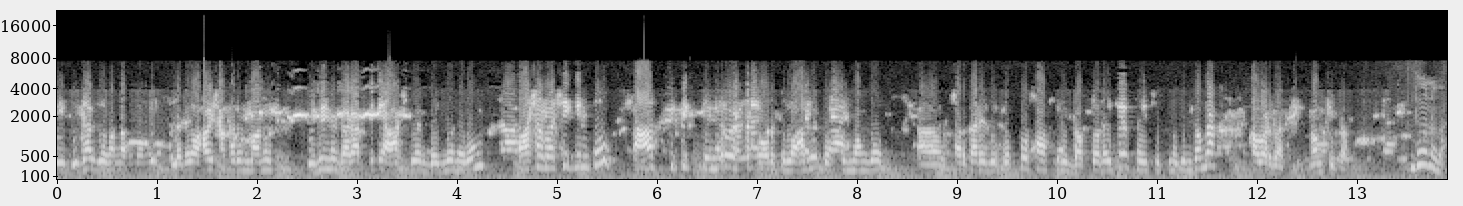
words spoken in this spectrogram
এই দীঘার জগন্নাথ মন্দির খুলে দেওয়া হয়। সাধারণ মানুষ বিভিন্ন জায়গা থেকে আসবেন, দেখবেন এবং পাশাপাশি কিন্তু সাংস্কৃতিক কেন্দ্র একটা গড়ে তোলা হবে। পশ্চিমবঙ্গ সরকারের যে তথ্য সংস্কৃতি দপ্তর রয়েছে, সেই সূত্রে কিন্তু আমরা খবর পাচ্ছি। অঙ্কিত। ধন্যবাদ।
